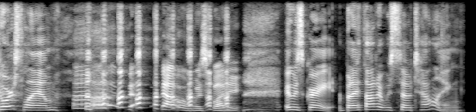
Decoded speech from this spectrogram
Door slam. Uh, that, that one was funny. It was great, but I thought it was so telling.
